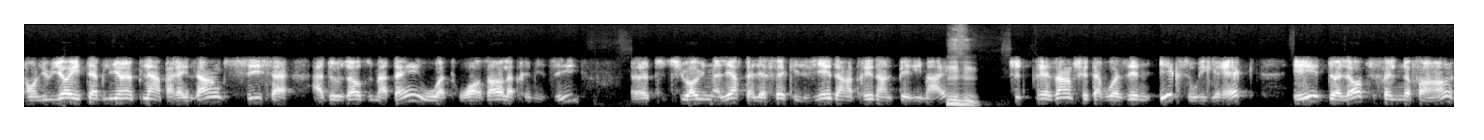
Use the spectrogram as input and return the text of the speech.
On lui a établi un plan. Par exemple, si ça à 2 heures du matin ou à 3 heures l'après-midi, euh, tu, as une alerte à l'effet qu'il vient d'entrer dans le périmètre, mm-hmm. tu te présentes chez ta voisine X ou Y, et de là, tu fais le 911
